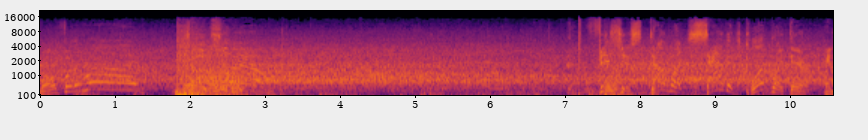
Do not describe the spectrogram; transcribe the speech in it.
Going for the ride. Choke slam. Vicious, downright savage club right there. And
